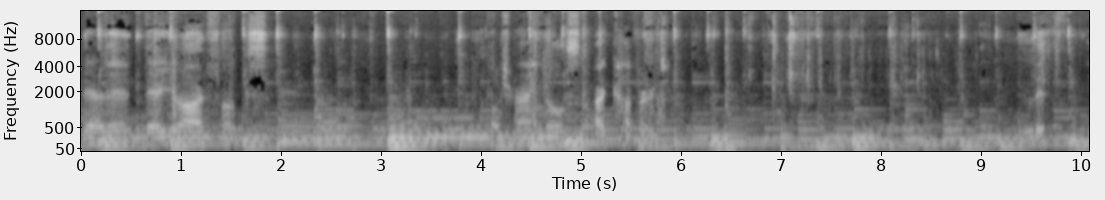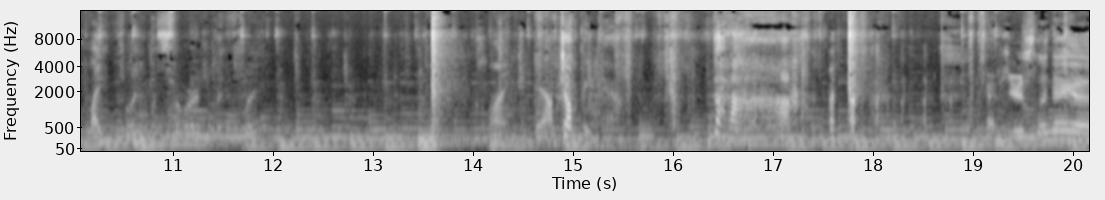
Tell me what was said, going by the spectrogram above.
There, there, there you are, folks. Triangles are covered. Lift, lightly, what's the word? lightly? Climbing down, jumping down. Ta-da! And here's Linnea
